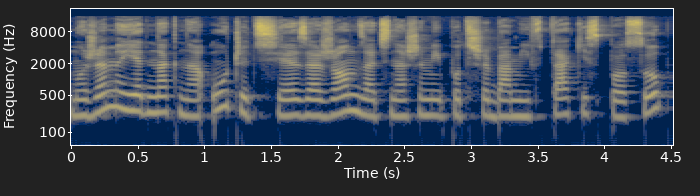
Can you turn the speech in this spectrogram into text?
Możemy jednak nauczyć się zarządzać naszymi potrzebami w taki sposób,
